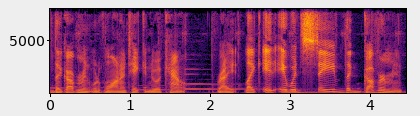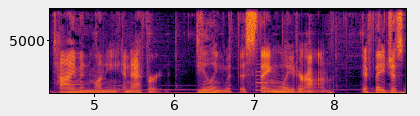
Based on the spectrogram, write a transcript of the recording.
the government would want to take into account right like it, it would save the government time and money and effort dealing with this thing later on if they just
